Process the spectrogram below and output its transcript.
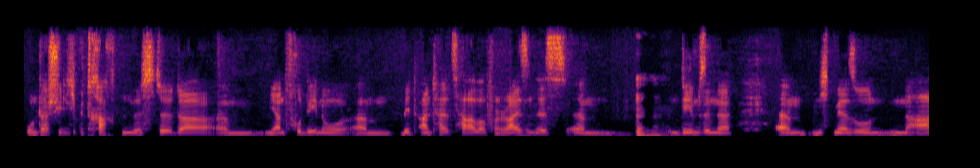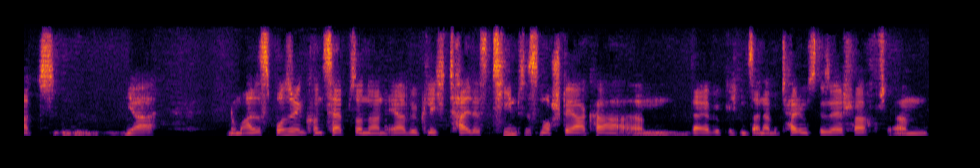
unterschiedlich betrachten müsste, da ähm, Jan Frodeno ähm, mit Anteilshaber von Ryzen ist, ähm, mhm. in dem Sinne ähm, nicht mehr so eine Art ja, normales Sponsoring-Konzept, sondern er wirklich Teil des Teams ist noch stärker, ähm, da er wirklich mit seiner Beteiligungsgesellschaft, ähm,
